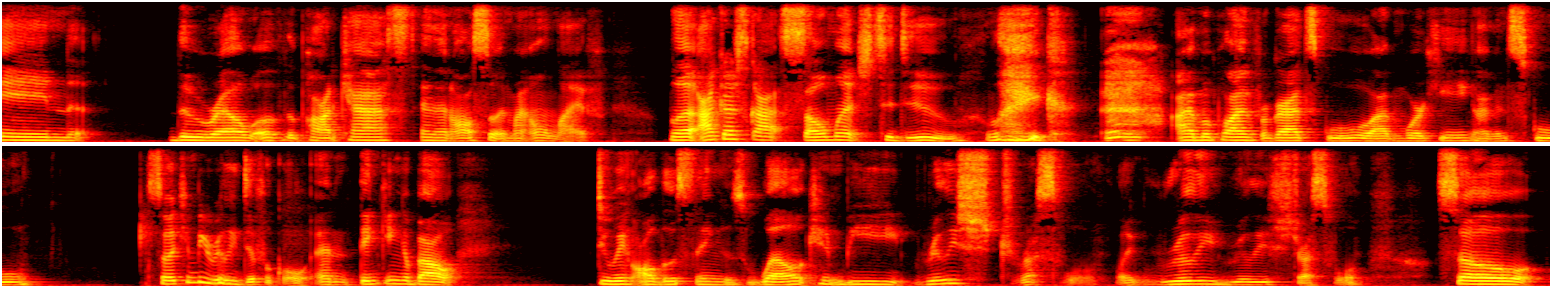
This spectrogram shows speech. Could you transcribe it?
in the realm of the podcast and then also in my own life. But I just got so much to do. Like, mm-hmm. I'm applying for grad school, I'm working, I'm in school. So it can be really difficult. And thinking about doing all those things well can be really stressful, like really, really stressful. So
